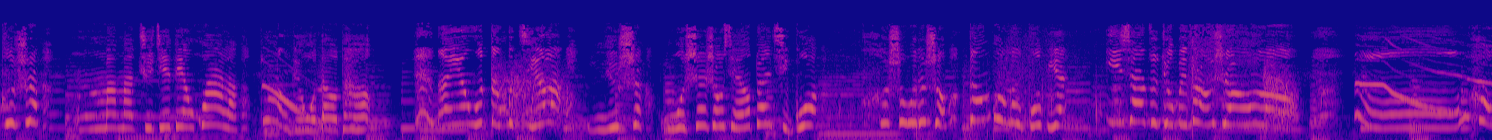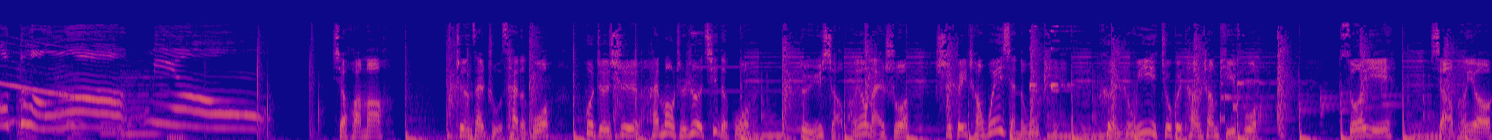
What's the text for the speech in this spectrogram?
可是妈妈去接电话了，不能给我倒汤。哎呀，我等不及了，于是我伸手想要端起锅，可是我的手刚碰到锅边，一下子就被烫伤了。嗯，好疼啊！喵。小花猫，正在煮菜的锅，或者是还冒着热气的锅，对于小朋友来说是非常危险的物品，很容易就会烫伤皮肤，所以小朋友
